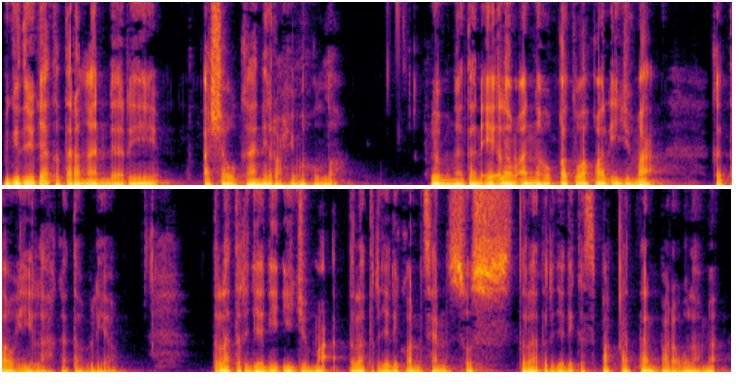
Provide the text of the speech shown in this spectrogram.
Begitu juga keterangan dari Asyaukani rahimahullah. Beliau mengatakan i'lam annahu qad waqa'al ijma' ketahuilah kata beliau telah terjadi ijma, telah terjadi konsensus, telah terjadi kesepakatan para ulama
